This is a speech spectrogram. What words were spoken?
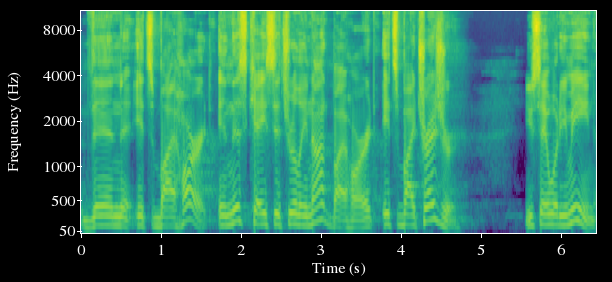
then it's by heart. In this case, it's really not by heart, it's by treasure. You say, what do you mean?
